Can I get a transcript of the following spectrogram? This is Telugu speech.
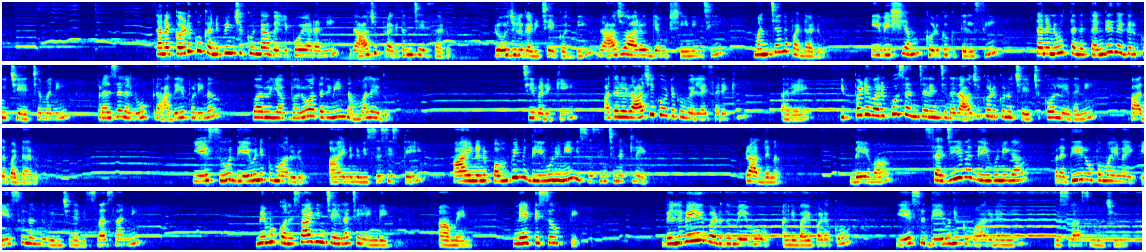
తన కొడుకు కనిపించకుండా వెళ్ళిపోయాడని రాజు ప్రకటన చేశాడు. రోజులు గడిచే కొద్దీ రాజు ఆరోగ్యం క్షీణించి మంచాన పడ్డాడు. ఈ విషయం కొడుకుకు తెలిసి తనను తన తండ్రి దగ్గరకు చేర్చమని ప్రజలను ప్రాధేయపడినా వారు ఎవ్వరూ అతనిని నమ్మలేదు. చివరికి అతడు రాజుకోటకు వెళ్ళేసరికి అరే ఇప్పటి వరకు సంచరించిన రాజు కొడుకును చేర్చుకోలేదని బాధపడ్డారు. యేసు దేవుని కుమారుడు. ఆయనను విశ్వసిస్తే ఆయనను పంపిన దేవునిని విశ్వసించినట్లే. ప్రార్థన. దేవా సజీవ దేవునిగా ప్రతిరూపమైన యేసునందు ఉంచిన విశ్వాసాన్ని మేము కొనసాగించేలా చేయండి. ఆమెన్. నేటి సూక్తి. వెలివేయబడదు మేము అని భయపడకు. యేసు దేవుని కుమారుడని విశ్వాసముంచు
